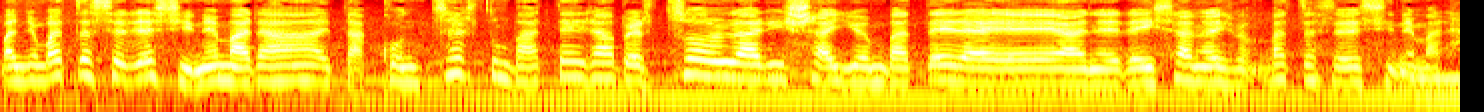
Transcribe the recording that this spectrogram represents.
Baina batez ere zinemara eta kontzertun batera, bertzolari saioen bateran ere izan naiz batez ere zinemara.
